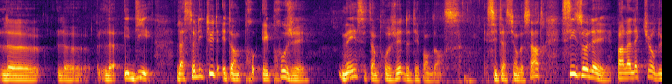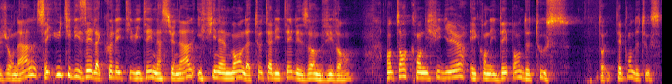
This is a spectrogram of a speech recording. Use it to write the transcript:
le, il dit la solitude est un est projet, mais c'est un projet de dépendance citation de Sartre, s'isoler par la lecture du journal, c'est utiliser la collectivité nationale et finalement la totalité des hommes vivants, en tant qu'on y figure et qu'on y dépend de tous dépend de tous,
